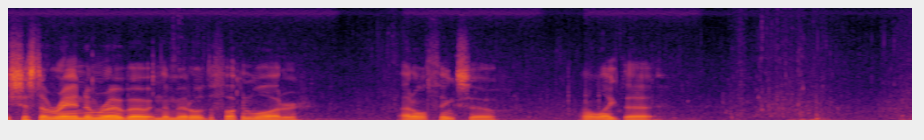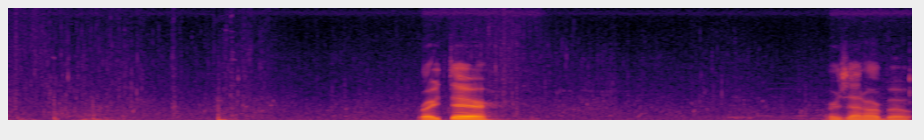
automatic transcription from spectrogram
It's just a random rowboat in the middle of the fucking water. I don't think so. I don't like that. Right there. Or is that our boat?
